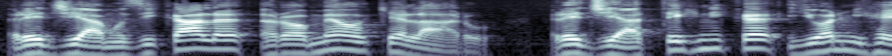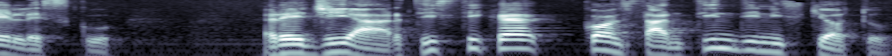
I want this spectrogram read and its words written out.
Regia muzicală, Romeo Chelaru. Regia tehnică, Ion Mihailescu. Regia artistică, Constantin Dinischiotu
